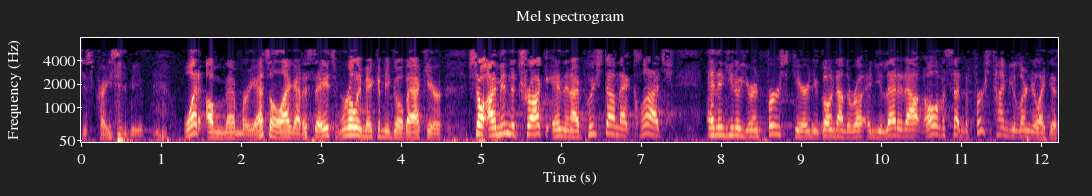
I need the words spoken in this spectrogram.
just crazy to me. What a memory. That's all I got to say. It's really making me go back here. So I'm in the truck, and then I push down that clutch, and then, you know, you're in first gear, and you're going down the road, and you let it out, and all of a sudden, the first time you learn, you're like this.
